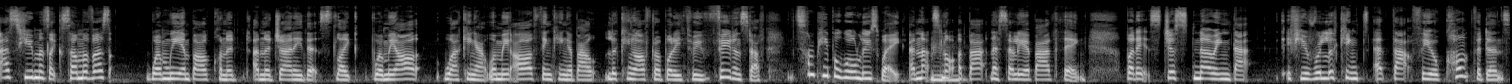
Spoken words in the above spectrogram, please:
as humans, like some of us when we embark on a, on a journey that's like when we are working out, when we are thinking about looking after our body through food and stuff, some people will lose weight, and that's not mm-hmm. a bad, necessarily a bad thing. But it's just knowing that if you're looking at that for your confidence,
